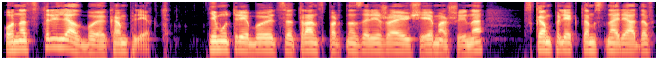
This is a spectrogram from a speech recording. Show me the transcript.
Он отстрелял боекомплект. Ему требуется транспортно-заряжающая машина с комплектом снарядов.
